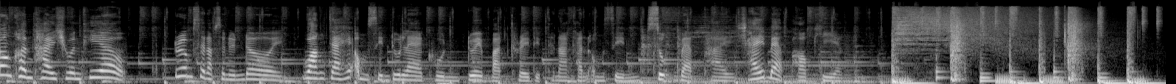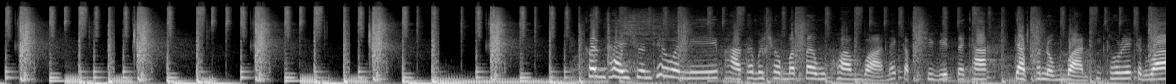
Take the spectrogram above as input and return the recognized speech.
ช่วงคนไทยชวนเที่ยว ร่วมสนับสนุนโดย วางใจให้อมสินดูแลคุณด้วยบัตรเครดิตธนาคารอมสิน สุขแบบไทยใช้แบบพอเพียง คนไทยชวนเที่ยววันนี้พาท่านผู้ชมมาเติมความหวานให้กับชีวิตนะคะ กับขนมหวานที่เขาเรียกกันว่า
